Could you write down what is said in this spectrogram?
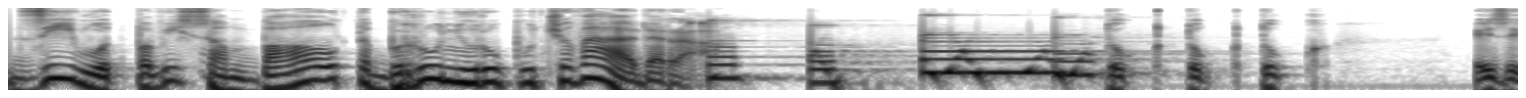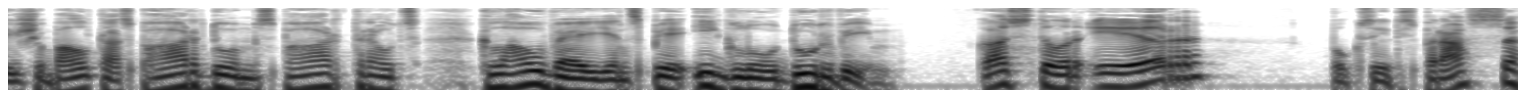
dzīvot pavisam balta bruņurupuča vēderā. Tuk, tuk, tuk. Ezīša baltās pārdomas pārtrauc klauvējiens pie iglū durvīm. Kas tur ir? Puksītis prasa,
